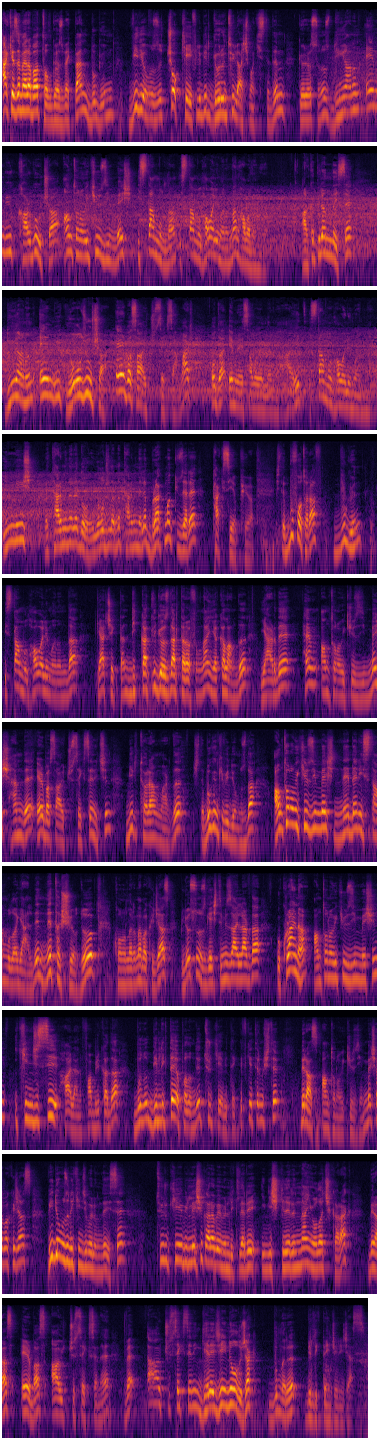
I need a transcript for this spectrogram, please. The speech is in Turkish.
Herkese merhaba, Tolga Özbek ben. Bugün videomuzu çok keyifli bir görüntüyle açmak istedim. Görüyorsunuz dünyanın en büyük kargo uçağı Antonov 225 İstanbul'dan, İstanbul Havalimanı'ndan havalanıyor. Arka planında ise dünyanın en büyük yolcu uçağı Airbus A380 var. O da Emirates Hava Yolları'na ait İstanbul Havalimanı'na inmiş ve terminale doğru yolcularını terminale bırakmak üzere taksi yapıyor. İşte bu fotoğraf bugün İstanbul Havalimanı'nda gerçekten dikkatli gözler tarafından yakalandı. Yerde hem Antonov 225 hem de Airbus A380 için bir tören vardı. İşte bugünkü videomuzda Antonov 225 neden İstanbul'a geldi, ne taşıyordu konularına bakacağız. Biliyorsunuz geçtiğimiz aylarda Ukrayna Antonov 225'in ikincisi halen fabrikada bunu birlikte yapalım diye Türkiye'ye bir teklif getirmişti. Biraz Antonov 225'e bakacağız. Videomuzun ikinci bölümünde ise Türkiye Birleşik Arap Emirlikleri ilişkilerinden yola çıkarak biraz Airbus A380'e ve A380'in geleceği ne olacak bunları birlikte inceleyeceğiz.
